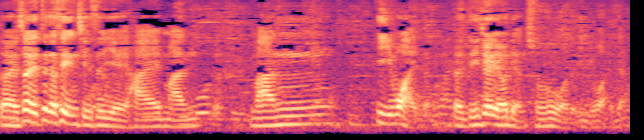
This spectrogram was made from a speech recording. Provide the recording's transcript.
对，所以这个事情其实也还蛮蛮意外的，对，的确有点出乎我的意外这样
